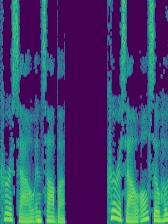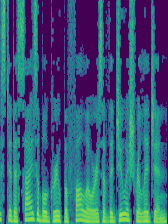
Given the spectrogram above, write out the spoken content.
Curaçao and Saba. Curaçao also hosted a sizable group of followers of the Jewish religion,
